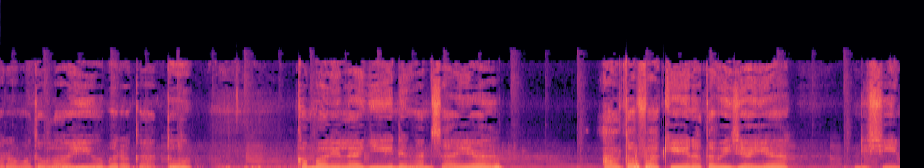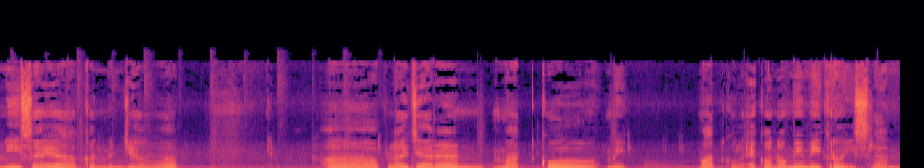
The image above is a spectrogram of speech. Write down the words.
warahmatullahi wabarakatuh. Kembali lagi dengan saya Alto Fakih Natawijaya. Di sini saya akan menjawab uh, pelajaran matkul mik matkul ekonomi mikro Islam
